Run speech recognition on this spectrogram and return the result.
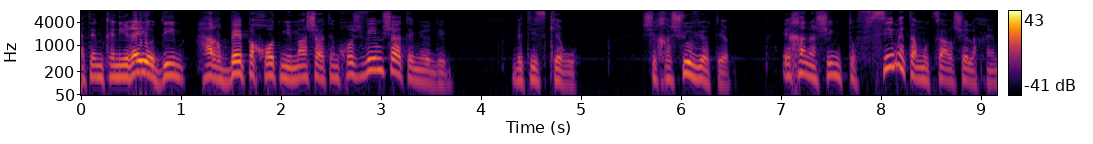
אתם כנראה יודעים הרבה פחות ממה שאתם חושבים שאתם יודעים. ותזכרו שחשוב יותר איך אנשים תופסים את המוצר שלכם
